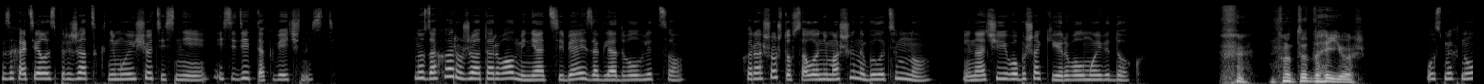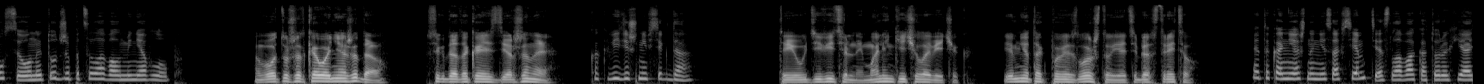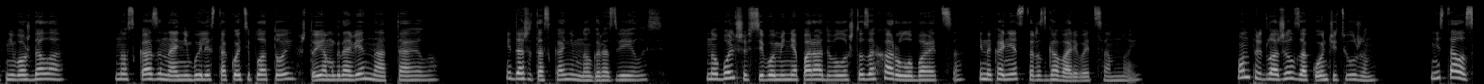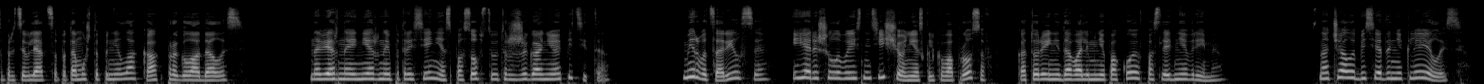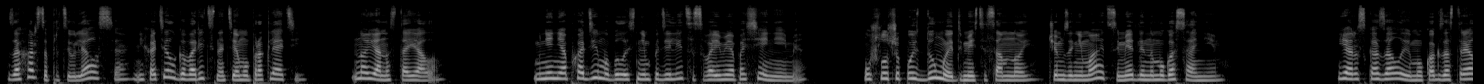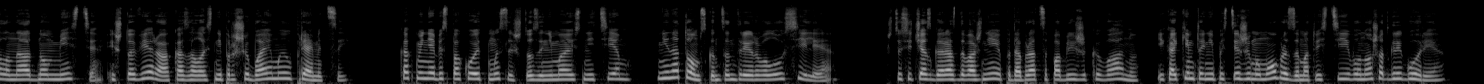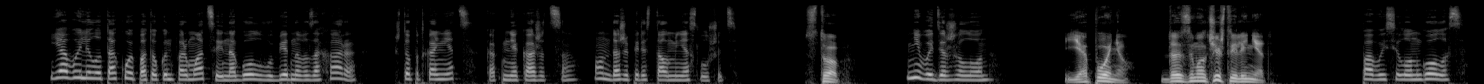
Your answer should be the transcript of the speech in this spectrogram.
Захотелось прижаться к нему еще теснее и сидеть так вечность. Но Захар уже оторвал меня от себя и заглядывал в лицо. Хорошо, что в салоне машины было темно, иначе его бы шокировал мой видок. ну ты даешь. Усмехнулся он и тут же поцеловал меня в лоб. Вот уж от кого не ожидал. Всегда такая сдержанная. Как видишь, не всегда. Ты удивительный маленький человечек. И мне так повезло, что я тебя встретил. Это, конечно, не совсем те слова, которых я от него ждала. Но сказаны они были с такой теплотой, что я мгновенно оттаяла. И даже тоска немного развеялась. Но больше всего меня порадовало, что Захар улыбается и наконец-то разговаривает со мной. Он предложил закончить ужин. Не стала сопротивляться, потому что поняла, как проголодалась. Наверное, нервные потрясения способствуют разжиганию аппетита. Мир воцарился, и я решила выяснить еще несколько вопросов, которые не давали мне покоя в последнее время. Сначала беседа не клеилась, Захар сопротивлялся, не хотел говорить на тему проклятий, но я настояла. Мне необходимо было с ним поделиться своими опасениями. Уж лучше пусть думает вместе со мной, чем занимается медленным угасанием. Я рассказала ему, как застряла на одном месте, и что Вера оказалась непрошибаемой упрямицей. Как меня беспокоит мысль, что занимаюсь не тем, не на том сконцентрировала усилия. Что сейчас гораздо важнее подобраться поближе к Ивану и каким-то непостижимым образом отвести его нож от Григория. Я вылила такой поток информации на голову бедного Захара, что под конец, как мне кажется, он даже перестал меня слушать. Стоп. Не выдержал он. Я понял. Да замолчишь ты или нет? Повысил он голос.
